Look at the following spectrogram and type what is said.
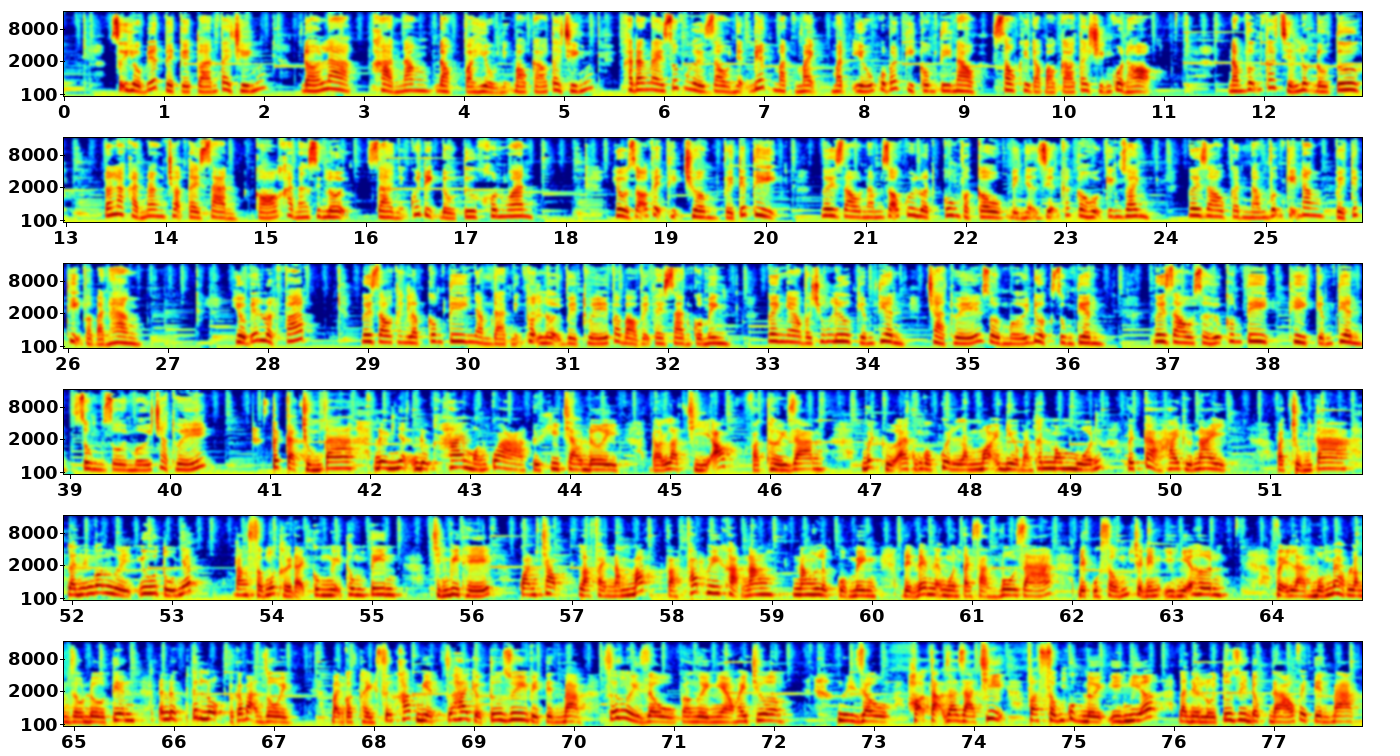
Sự hiểu biết về kế toán tài chính, đó là khả năng đọc và hiểu những báo cáo tài chính. Khả năng này giúp người giàu nhận biết mặt mạnh, mặt yếu của bất kỳ công ty nào sau khi đọc báo cáo tài chính của họ. Nắm vững các chiến lược đầu tư, đó là khả năng chọn tài sản có khả năng sinh lợi, ra những quyết định đầu tư khôn ngoan. Hiểu rõ về thị trường, về tiếp thị, người giàu nắm rõ quy luật cung và cầu để nhận diện các cơ hội kinh doanh. Người giàu cần nắm vững kỹ năng về tiếp thị và bán hàng. Hiểu biết luật pháp, Người giàu thành lập công ty nhằm đạt những thuận lợi về thuế và bảo vệ tài sản của mình. Người nghèo và trung lưu kiếm tiền, trả thuế rồi mới được dùng tiền. Người giàu sở hữu công ty thì kiếm tiền, dùng rồi mới trả thuế. Tất cả chúng ta đều nhận được hai món quà từ khi chào đời, đó là trí óc và thời gian. Bất cứ ai cũng có quyền làm mọi điều bản thân mong muốn với cả hai thứ này. Và chúng ta là những con người ưu tú nhất đang sống một thời đại công nghệ thông tin. Chính vì thế, quan trọng là phải nắm bắt và phát huy khả năng năng lực của mình để đem lại nguồn tài sản vô giá để cuộc sống trở nên ý nghĩa hơn vậy là bốn bài học làm giàu đầu tiên đã được tiết lộ với các bạn rồi bạn có thấy sự khác biệt giữa hai kiểu tư duy về tiền bạc giữa người giàu và người nghèo hay chưa người giàu họ tạo ra giá trị và sống cuộc đời ý nghĩa là nhờ lối tư duy độc đáo về tiền bạc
